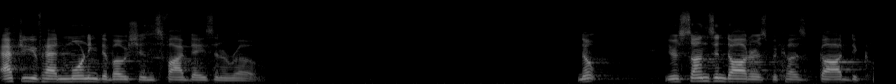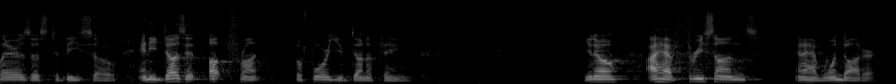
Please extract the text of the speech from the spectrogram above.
after you've had morning devotions five days in a row. Nope. You're sons and daughters because God declares us to be so. And He does it up front before you've done a thing. You know, I have three sons and I have one daughter,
